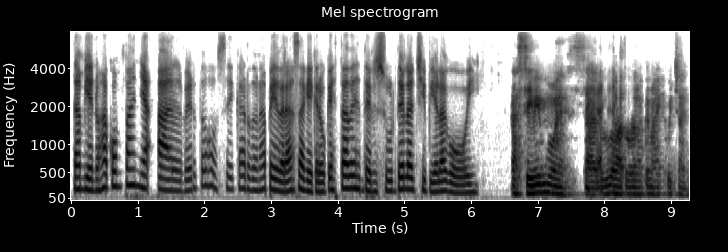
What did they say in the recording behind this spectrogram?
También nos acompaña Alberto José Cardona Pedraza, que creo que está desde el sur del archipiélago hoy. Así mismo es. Saludos a todos los que nos escuchan.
